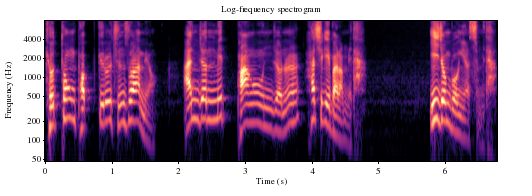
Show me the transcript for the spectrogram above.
교통 법규를 준수하며 안전 및 방어 운전을 하시기 바랍니다. 이전봉이었습니다.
